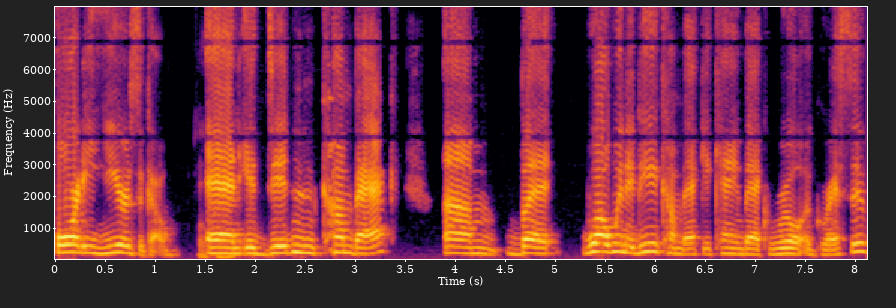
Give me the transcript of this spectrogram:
40 years ago. Okay. And it didn't come back. Um, but well, when it did come back, it came back real aggressive.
